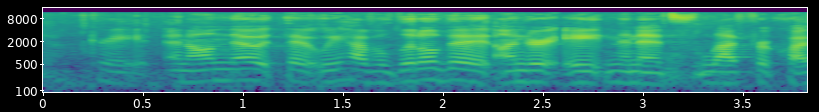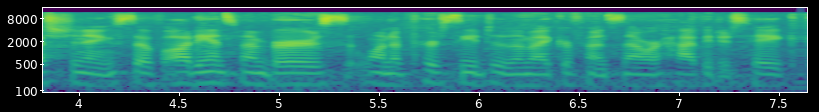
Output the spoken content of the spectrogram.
Yeah, great. And I'll note that we have a little bit under eight minutes left for questioning. So if audience members want to proceed to the microphones now, we're happy to take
